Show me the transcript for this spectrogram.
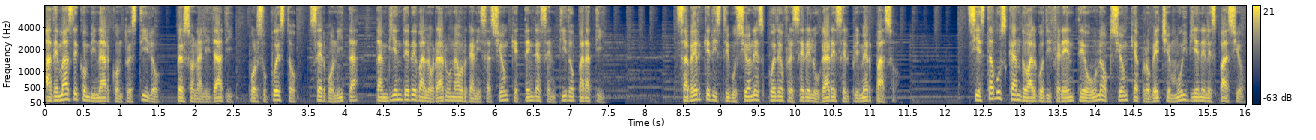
Además de combinar con tu estilo, personalidad y, por supuesto, ser bonita, también debe valorar una organización que tenga sentido para ti. Saber qué distribuciones puede ofrecer el lugar es el primer paso. Si está buscando algo diferente o una opción que aproveche muy bien el espacio,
